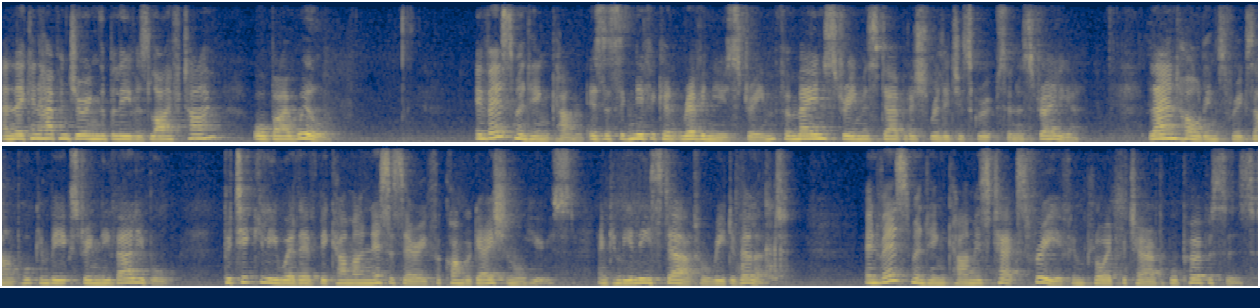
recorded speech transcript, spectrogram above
and they can happen during the believer's lifetime or by will. Investment income is a significant revenue stream for mainstream established religious groups in Australia. Land holdings, for example, can be extremely valuable, particularly where they've become unnecessary for congregational use and can be leased out or redeveloped. Investment income is tax-free if employed for charitable purposes,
